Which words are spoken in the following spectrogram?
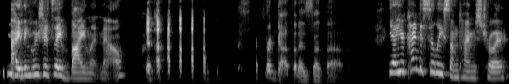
I think we should say violent now. I forgot that I said that. Yeah, you're kind of silly sometimes, Troy.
